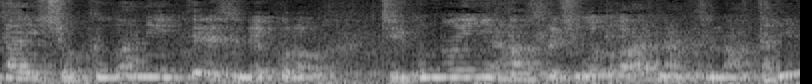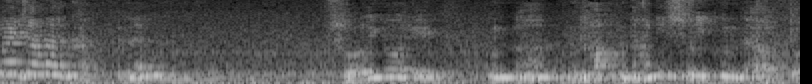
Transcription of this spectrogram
大体職場に行ってですねこの自分の意に反する仕事があるなんてそんな当たり前じゃないかってね。それよりなな何しに行くんだよと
